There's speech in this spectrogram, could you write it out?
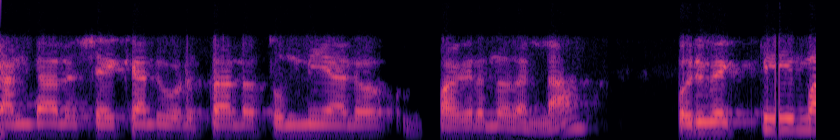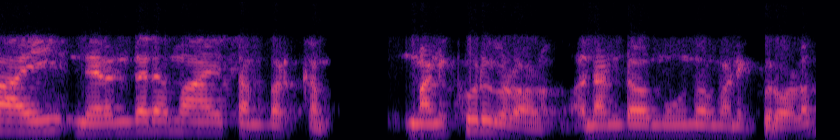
കണ്ടാലോ ഷേക്കാൻഡ് കൊടുത്താലോ തുമ്മിയാലോ പകരുന്നതല്ല. ഒരു വ്യക്തിയുമായി നിരന്തരമായ സമ്പർക്കം മണിക്കൂറുകളോളം രണ്ടോ മൂന്നോ മണിക്കൂറോളം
